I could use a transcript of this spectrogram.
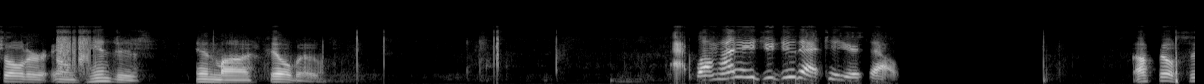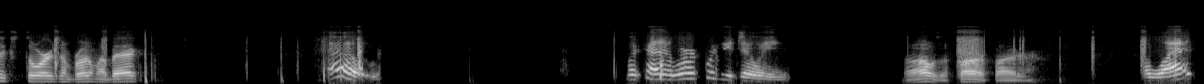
shoulder and hinges in my elbow. Well, how did you do that to yourself? I fell six stories and broke my back. Oh. What kind of work were you doing? Oh, I was a firefighter. A what?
